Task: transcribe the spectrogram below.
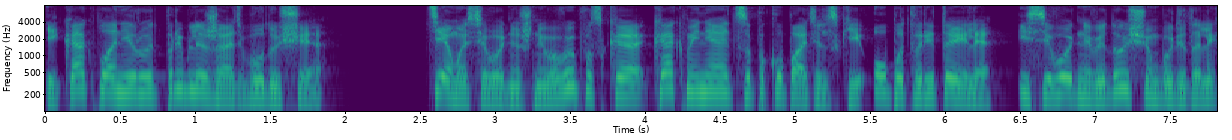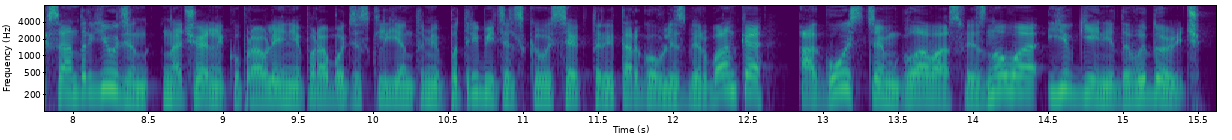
и как планируют приближать будущее. Тема сегодняшнего выпуска – как меняется покупательский опыт в ритейле. И сегодня ведущим будет Александр Юдин, начальник управления по работе с клиентами потребительского сектора и торговли Сбербанка, а гостем – глава связного Евгений Давыдович –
